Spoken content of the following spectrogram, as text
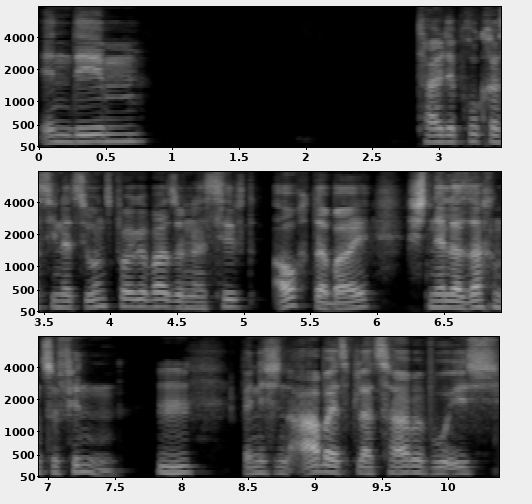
in dem Teil der Prokrastinationsfolge war, sondern es hilft auch dabei, schneller Sachen zu finden. Mhm. Wenn ich einen Arbeitsplatz habe, wo ich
